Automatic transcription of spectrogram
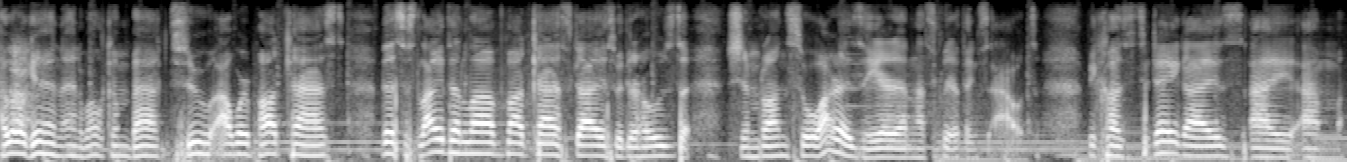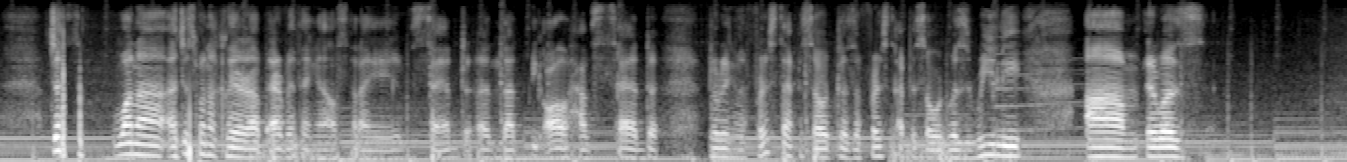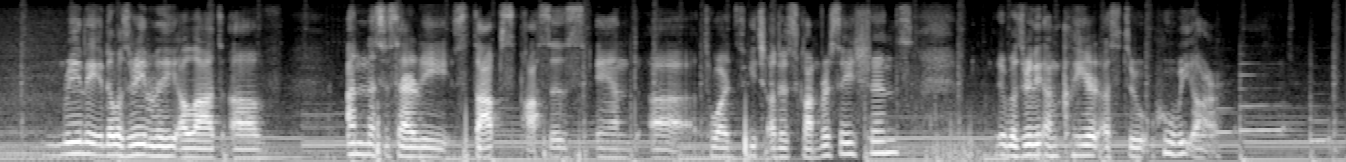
Hello again, and welcome back to our podcast. This is Light and Love Podcast, guys, with your host Shimron Suarez here, and let's clear things out. Because today, guys, I um just wanna I just wanna clear up everything else that I said and that we all have said during the first episode, because the first episode was really um it was really there was really a lot of unnecessary stops, pauses, and uh, towards each other's conversations. It was really unclear as to who we are.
